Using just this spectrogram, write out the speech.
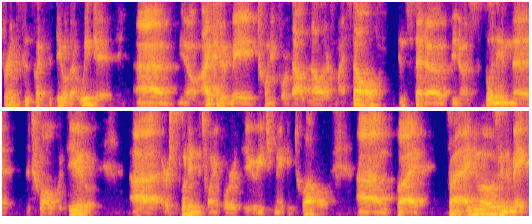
for instance, like the deal that we did, uh, you know, I could have made twenty four thousand dollars myself instead of you know splitting the the twelve with you, uh, or splitting the twenty four with you, each making twelve. Um, but so I, I knew I was going to make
